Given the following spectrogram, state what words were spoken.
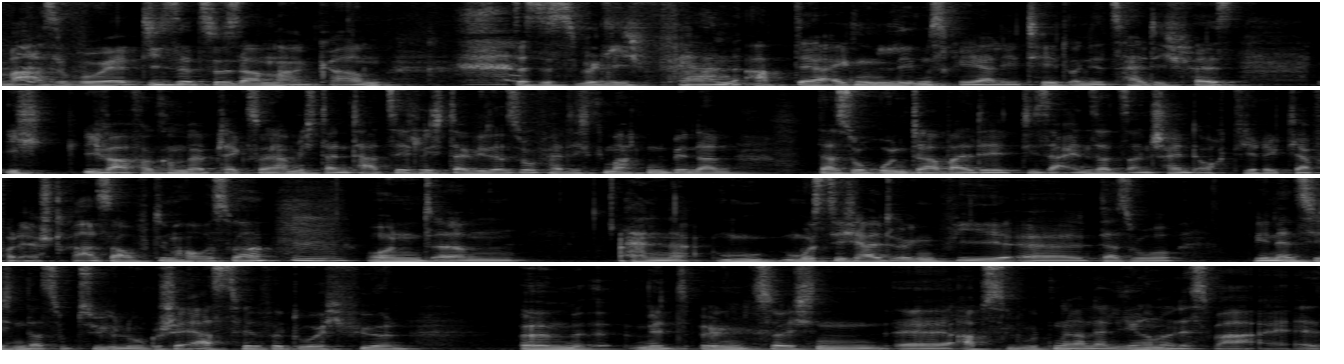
was, woher dieser Zusammenhang kam. Das ist wirklich fernab der eigenen Lebensrealität. Und jetzt halte ich fest, ich, ich war vollkommen perplex und habe mich dann tatsächlich da wieder so fertig gemacht und bin dann da so runter, weil der, dieser Einsatz anscheinend auch direkt ja vor der Straße auf dem Haus war. Und ähm, dann mu- musste ich halt irgendwie äh, da so, wie nennt sich denn das, so psychologische Ersthilfe durchführen ähm, mit irgendwelchen äh, absoluten Randalieren und es war äh,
